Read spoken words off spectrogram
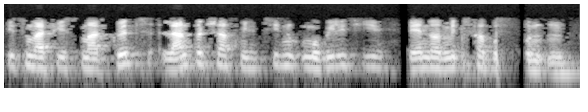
wie zum Beispiel Smart Grid, Landwirtschaft, Medizin und Mobility, werden dort mit verbunden.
